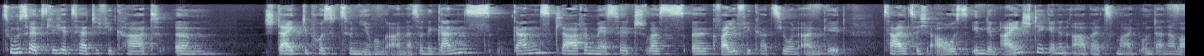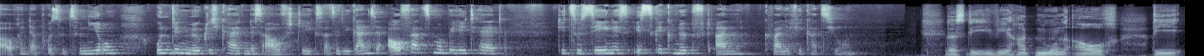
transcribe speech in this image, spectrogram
zusätzliche Zertifikat ähm, steigt die Positionierung an. Also eine ganz, ganz klare Message, was äh, Qualifikation angeht, zahlt sich aus in dem Einstieg in den Arbeitsmarkt und dann aber auch in der Positionierung und den Möglichkeiten des Aufstiegs. Also die ganze Aufwärtsmobilität, die zu sehen ist, ist geknüpft an Qualifikation. Das DIW hat nun auch die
